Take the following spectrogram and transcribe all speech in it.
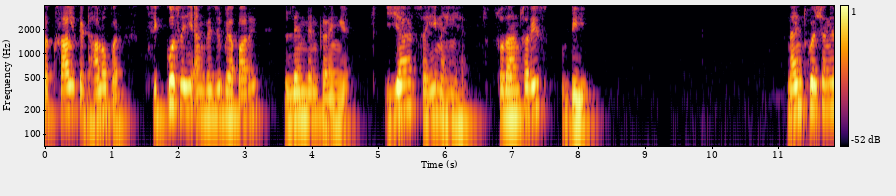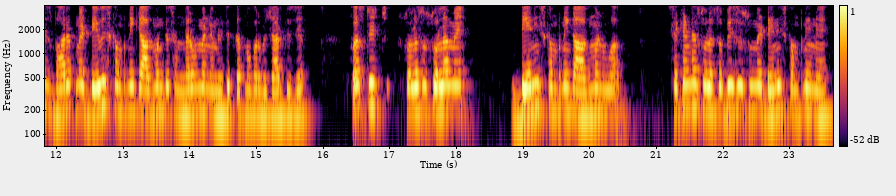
तकसाल के ढालों पर सिक्कों से ही अंग्रेज़ी व्यापारी लेन देन करेंगे। यह सही नहीं है। So the answer is D ninth question is Bharat में डेविस कंपनी के आगमन के संदर्भ में निम्नलिखित कथनों पर विचार कीजिए। फ़र्स्ट इज़ 1616 में डेनिस कंपनी का आगमन हुआ। सेकेंड है 1620 ईस्वी में डेनिश कंपनी ने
